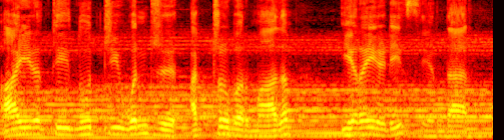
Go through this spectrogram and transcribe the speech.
ஆயிரத்தி நூற்றி ஒன்று அக்டோபர் மாதம் இறையடி சேர்ந்தார்.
